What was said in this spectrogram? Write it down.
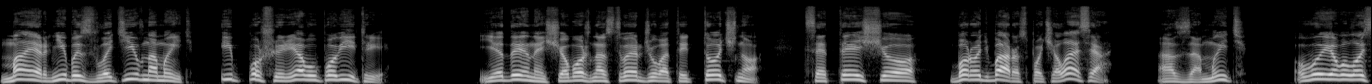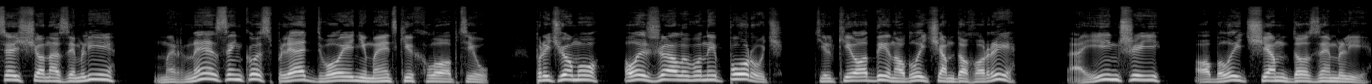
Майер ніби злетів на мить і поширяв у повітрі. Єдине, що можна стверджувати точно, це те, що боротьба розпочалася, а за мить виявилося, що на землі мирнесенько сплять двоє німецьких хлопців. Причому лежали вони поруч, тільки один обличчям догори, а інший обличчям до землі.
